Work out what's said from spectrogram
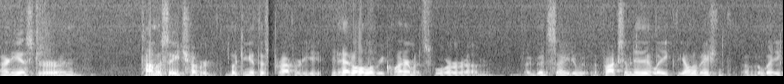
Arnie Esterer and Thomas H. Hubbard. Looking at this property, it had all the requirements for um, a good site. The proximity of the lake, the elevation of the lake.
